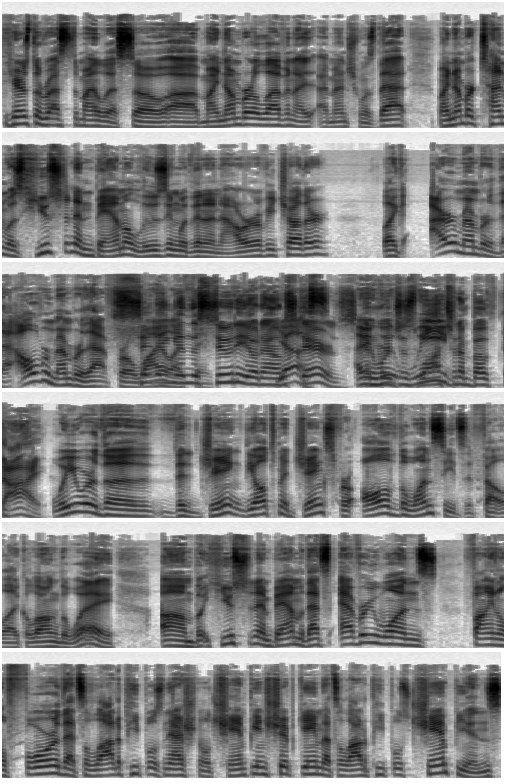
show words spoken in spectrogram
here's the rest of my list. So uh, my number 11, I, I mentioned, was that. My number 10 was Houston and Bama losing within an hour of each other. Like I remember that. I'll remember that for a Sitting while. I in the studio downstairs, I mean, and we're just we- watching them both die. we were the the jinx, the ultimate jinx for all of the one seeds. It felt like along the way. Um, but Houston and Bama, that's everyone's Final Four. That's a lot of people's national championship game. That's a lot of people's champions,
